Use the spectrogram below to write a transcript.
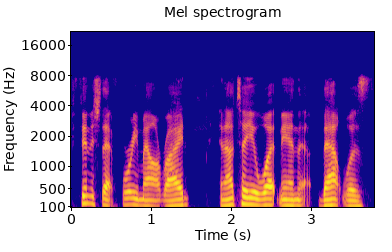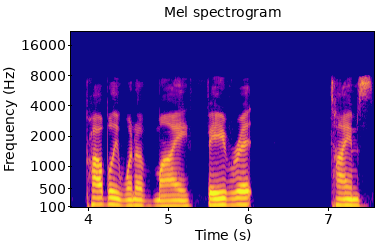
finished that 40 mile ride. And I'll tell you what, man, that, that was probably one of my favorite times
